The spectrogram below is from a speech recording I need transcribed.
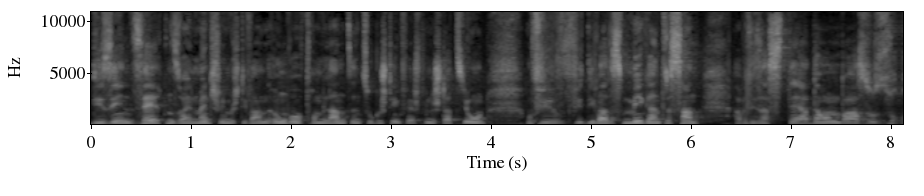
die sehen selten so einen Mensch wie mich. Die waren irgendwo vom Land, sind zugestiegen, vielleicht für eine Station. Und für, für die war das mega interessant. Aber dieser Stare-Down war so, so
